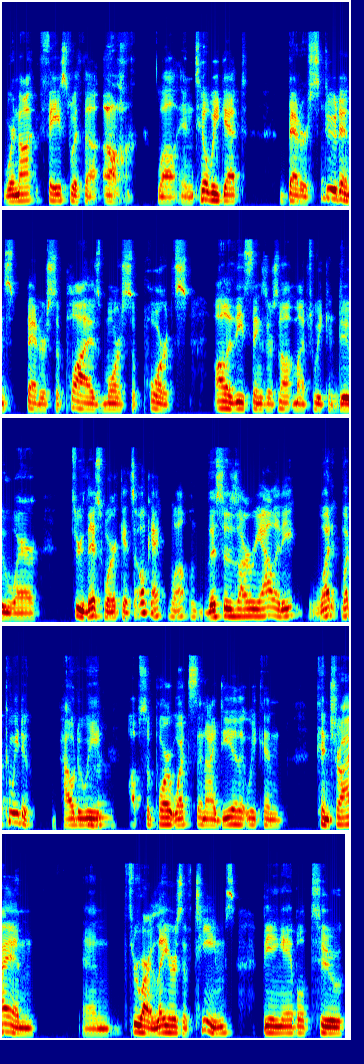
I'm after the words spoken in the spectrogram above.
we're not faced with a, oh, well, until we get better students, better supplies, more supports, all of these things. There's not much we can do where through this work it's okay, well, this is our reality. What what can we do? How do we mm-hmm. help support? What's an idea that we can can try and and through our layers of teams being able to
